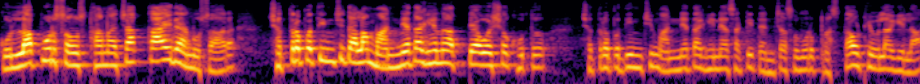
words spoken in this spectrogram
कोल्हापूर संस्थानाच्या कायद्यानुसार छत्रपतींची त्याला मान्यता घेणं अत्यावश्यक होतं. छत्रपतींची मान्यता घेण्यासाठी त्यांच्यासमोर प्रस्ताव ठेवला गेला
